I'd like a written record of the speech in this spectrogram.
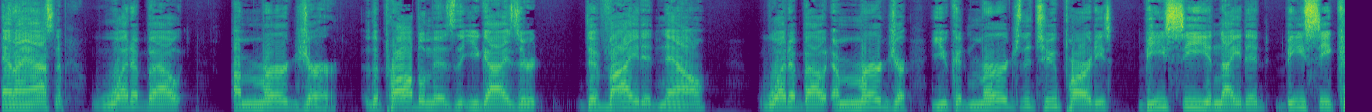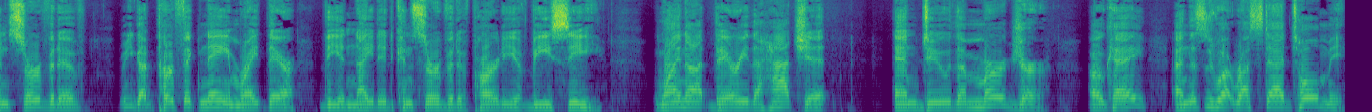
And I asked him, what about a merger? The problem is that you guys are divided now. What about a merger? You could merge the two parties, BC United, BC Conservative. You got perfect name right there. The United Conservative Party of BC. Why not bury the hatchet and do the merger? Okay? And this is what Rustad told me.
